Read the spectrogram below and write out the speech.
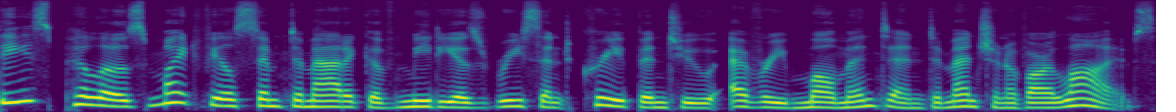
These pillows might feel symptomatic of media's recent creep into every moment and dimension of our lives,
